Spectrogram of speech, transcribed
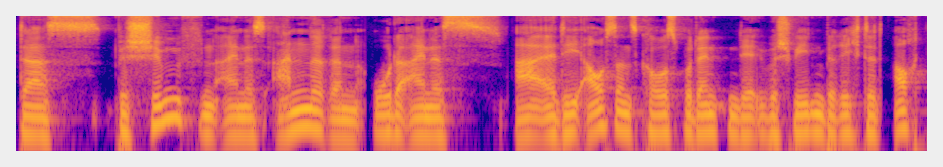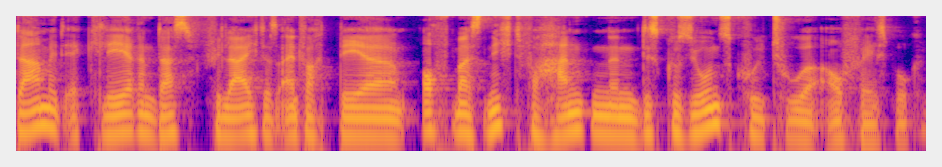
das Beschimpfen eines anderen oder eines ARD-Auslandskorrespondenten, der über Schweden berichtet, auch damit erklären, dass vielleicht es einfach der oftmals nicht vorhandenen Diskussionskultur auf Facebook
